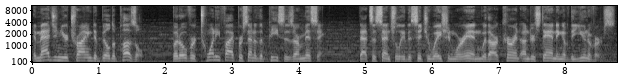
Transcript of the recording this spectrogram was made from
Imagine you're trying to build a puzzle, but over 25% of the pieces are missing. That's essentially the situation we're in with our current understanding of the universe.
